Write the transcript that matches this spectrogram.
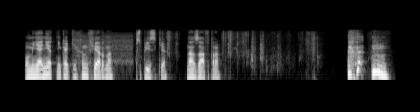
У меня нет никаких Инферно в списке на завтра.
